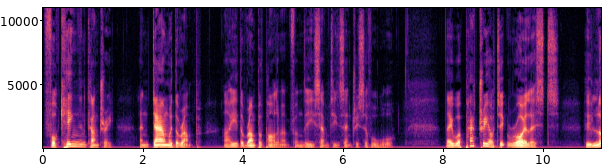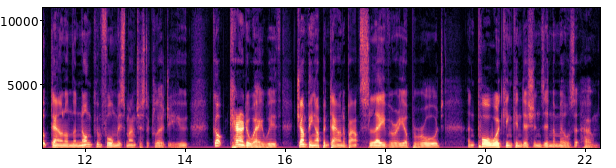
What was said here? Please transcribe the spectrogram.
for king and country and down with the rump, i.e., the rump of Parliament from the 17th century Civil War. They were patriotic royalists who looked down on the nonconformist Manchester clergy who got carried away with jumping up and down about slavery abroad and poor working conditions in the mills at home.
